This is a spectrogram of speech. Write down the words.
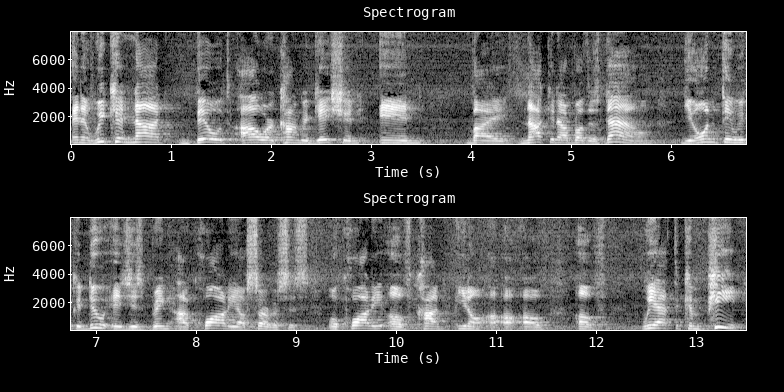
and if we cannot build our congregation in by knocking our brothers down, the only thing we could do is just bring our quality of services or quality of you know of of we have to compete,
